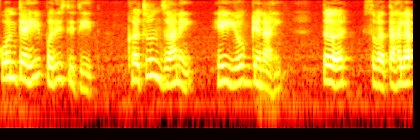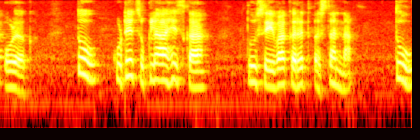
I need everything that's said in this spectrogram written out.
कोणत्याही परिस्थितीत खचून जाणे हे योग्य नाही. तर स्वतःला ओळख. तू कुठे चुकला आहेस का? तू सेवा करत असताना तू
